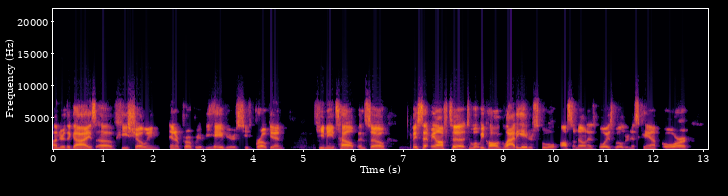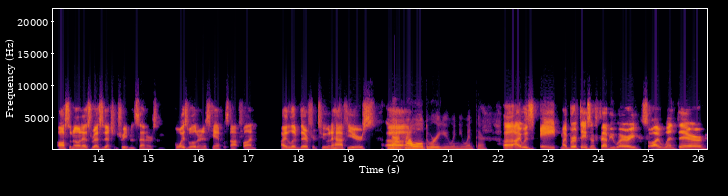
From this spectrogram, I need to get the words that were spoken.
under the guise of he's showing inappropriate behaviors, he's broken, he needs help. And so they sent me off to, to what we call a gladiator school, also known as Boys Wilderness Camp, or also known as residential treatment centers. Boys Wilderness Camp was not fun. I lived there for two and a half years. Matt, uh, how old were you when you went there? Uh, I was eight. My birthday's in February, so I went there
